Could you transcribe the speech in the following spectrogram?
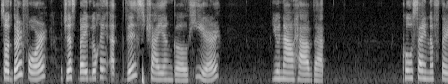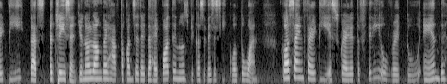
So therefore, just by looking at this triangle here, you now have that cosine of 30, that's adjacent. You no longer have to consider the hypotenuse because this is equal to 1. Cosine 30 is square root of 3 over 2 and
